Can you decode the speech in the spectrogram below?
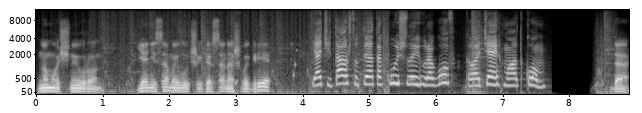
но мощный урон. Я не самый лучший персонаж в игре. Я читал, что ты атакуешь своих врагов, колотя их молотком. Да,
